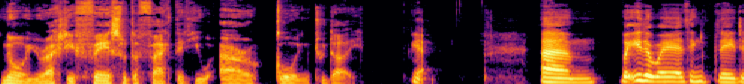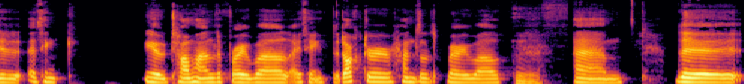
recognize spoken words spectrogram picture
no, you're actually faced with the fact that you are going to die. Yeah. Um, but either way, I think they did. I think you know Tom handled it very well. I think the Doctor handled it very well. Hmm. Um, the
